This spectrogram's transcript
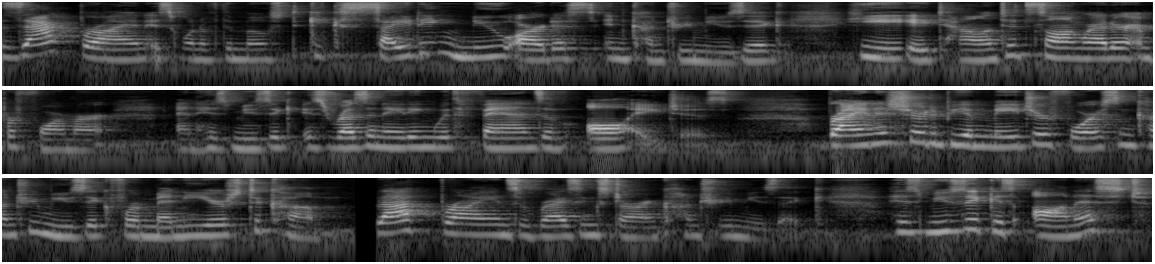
Zach Bryan is one of the most exciting new artists in country music. He a talented songwriter and performer, and his music is resonating with fans of all ages. Bryan is sure to be a major force in country music for many years to come. Zach Bryan's a rising star in country music. His music is honest,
